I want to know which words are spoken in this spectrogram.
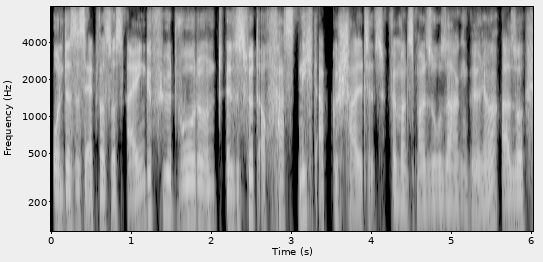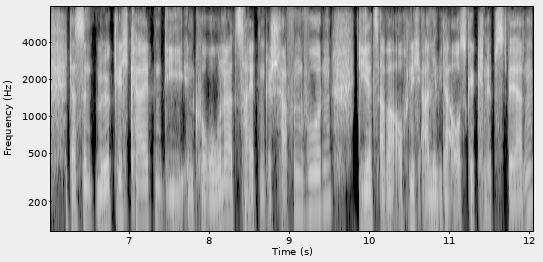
Und das ist etwas, was eingeführt wurde und es wird auch fast nicht abgeschaltet, wenn man es mal so sagen will. Ja? Also das sind Möglichkeiten, die in Corona-Zeiten geschaffen wurden, die jetzt aber auch nicht alle wieder ausgeknipst werden,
